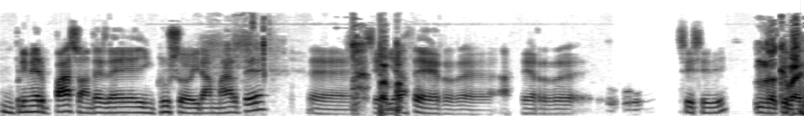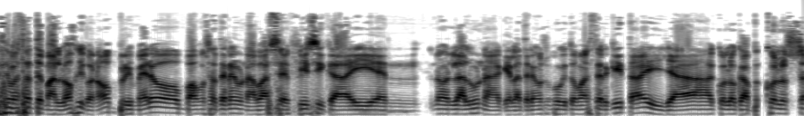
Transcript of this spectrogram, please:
un primer paso antes de incluso ir a Marte eh, sería hacer, eh, hacer uh, sí, sí, sí. Lo que parece bastante más lógico, ¿no? Primero vamos a tener una base física ahí en, no en la Luna, que la tenemos un poquito más cerquita y ya con, lo que, con los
